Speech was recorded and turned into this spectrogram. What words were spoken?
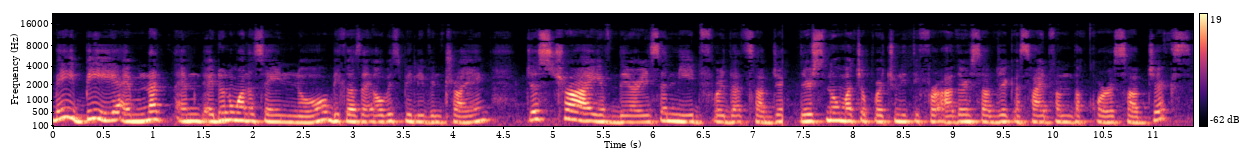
maybe i'm not i'm i don't want to say no because i always believe in trying. Just try if there is a need for that subject. There's no much opportunity for other subject aside from the core subjects.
